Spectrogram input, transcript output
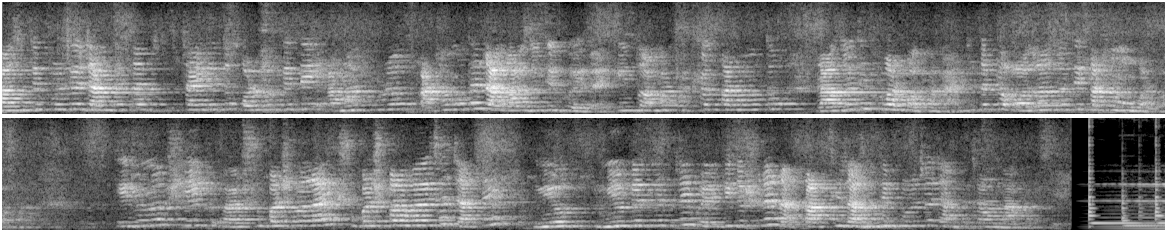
রাজনৈতিক পরিচয় জানতে চাইলে তো পরবর্তীতে আমার পুরো কাঠামোটাই রাজনৈতিক হয়ে যায়। কিন্তু আমার প্রশাসন কাঠামো তো রাজনৈতিক হওয়ার কথা না এটা তো একটা অরাজনৈতিক কাঠামো হওয়ার কথা এই জন্য করা সুপারিশ করা হয়েছে যাতে নিয়োগ নিয়োগের ক্ষেত্রে ভেরিফিকেশনে প্রার্থীর রাজনৈতিক পরিচয় জানতে চাওয়া না হয়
